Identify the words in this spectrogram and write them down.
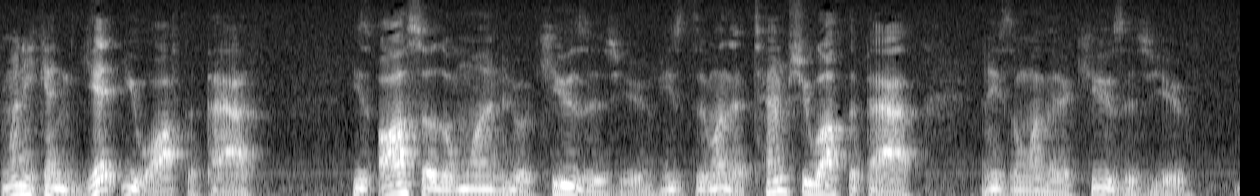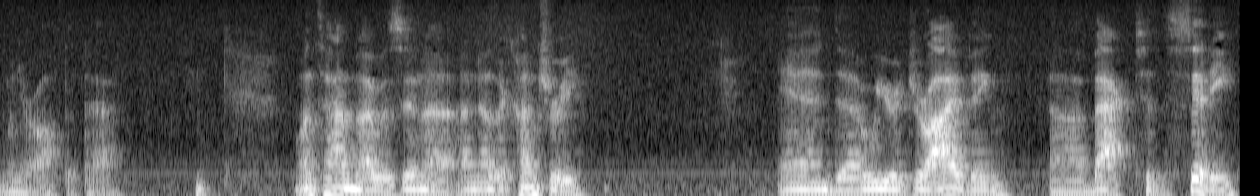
when he can get you off the path, he's also the one who accuses you. He's the one that tempts you off the path, and he's the one that accuses you when you're off the path. one time I was in a, another country, and uh, we were driving uh, back to the city,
